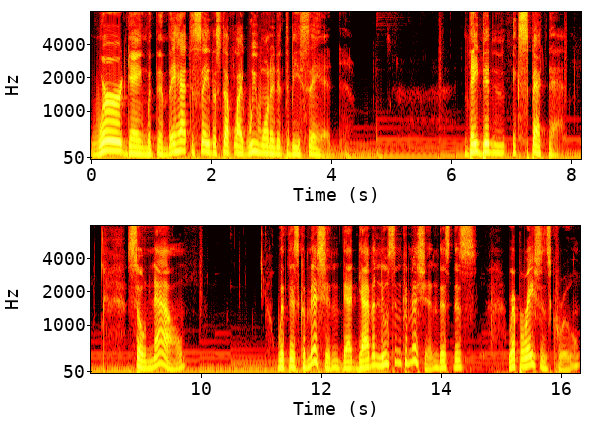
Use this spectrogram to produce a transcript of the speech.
word game with them. They had to say the stuff like we wanted it to be said. They didn't expect that. So now, with this commission, that Gavin Newsom commission, this this reparations crew,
